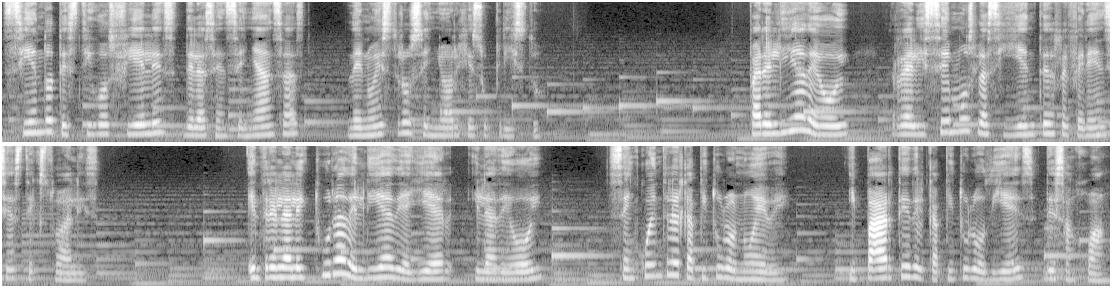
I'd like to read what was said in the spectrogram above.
siendo testigos fieles de las enseñanzas de nuestro Señor Jesucristo. Para el día de hoy realicemos las siguientes referencias textuales. Entre la lectura del día de ayer y la de hoy se encuentra el capítulo 9 y parte del capítulo 10 de San Juan.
